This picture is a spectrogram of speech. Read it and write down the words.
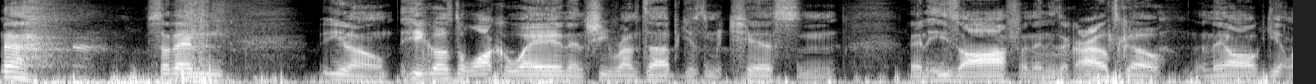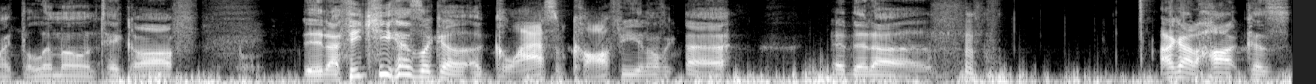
so then, you know, he goes to walk away, and then she runs up, gives him a kiss, and then he's off, and then he's like, "All right, let's go." And they all get like the limo and take off. And I think he has like a, a glass of coffee, and I was like, "Uh," and then uh, I got hot because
